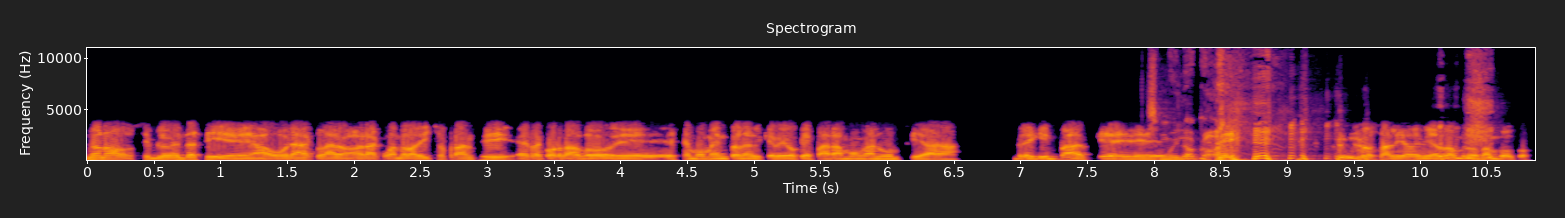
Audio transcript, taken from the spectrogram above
No, no, simplemente sí. Eh, ahora, claro, ahora cuando lo ha dicho Francis, he recordado eh, ese momento en el que veo que Paramount anuncia Breaking Bad, que es muy loco. no salía de mi asombro tampoco.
